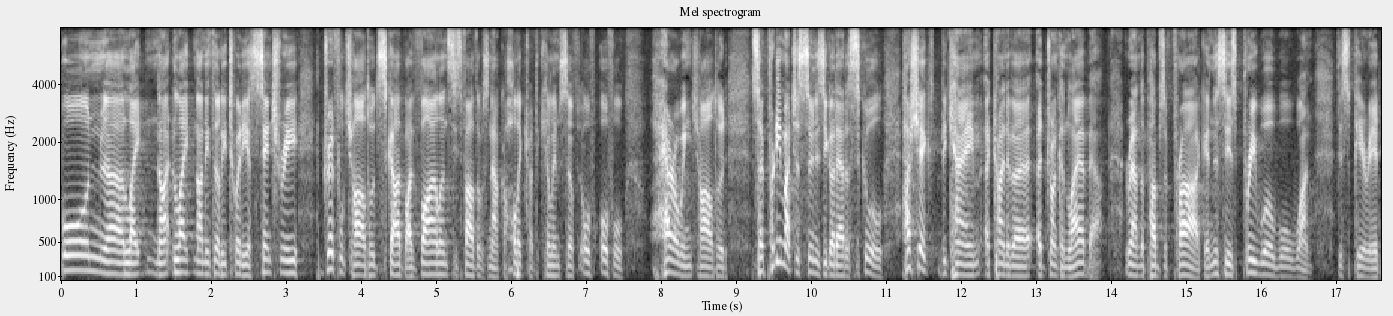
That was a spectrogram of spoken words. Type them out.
born uh, late, ni- late 19th, early 20th century. Dreadful childhood, scarred by violence. His father was an alcoholic, tried to kill himself. Awful, awful harrowing childhood. So pretty much as soon as he got out of school, Hasek became a kind of a, a drunken layabout around the pubs of Prague. And this is pre-World War One, this period.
